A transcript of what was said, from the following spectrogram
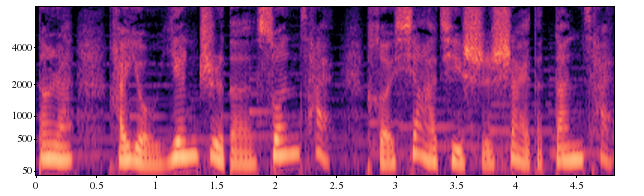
当然还有腌制的酸菜和夏季时晒的干菜，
